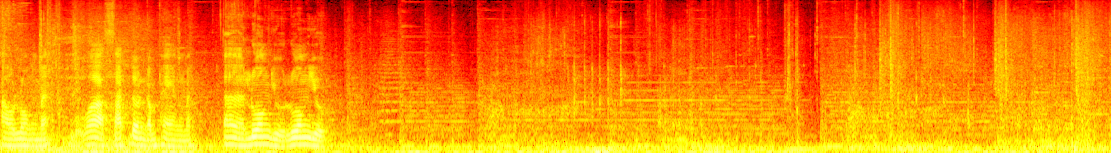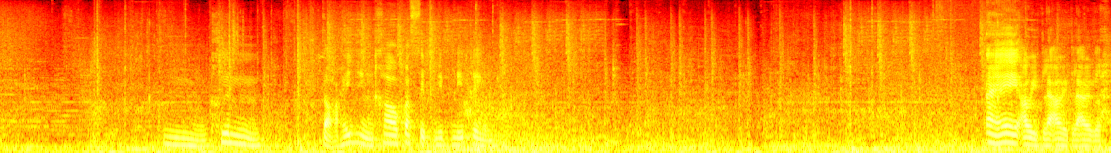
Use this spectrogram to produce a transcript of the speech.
เอาลงไหมหรือว่าซัดโดนกำแพงไหมเออล่วงอยู่ล่วงอยู่อืมขึ้นต่อให้ยิงเข้าก็สิบนิดนิดเอง เอ้ยเอาอีกแล้วเอาอีกแล้วเอาอีกแล้ว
